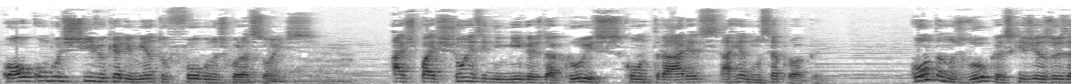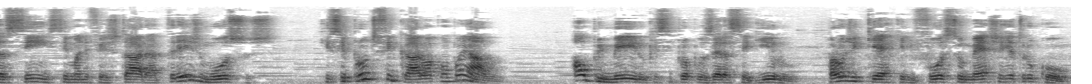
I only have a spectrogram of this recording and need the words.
Qual o combustível que alimenta o fogo nos corações? As paixões inimigas da cruz, contrárias à renúncia própria. Conta-nos Lucas que Jesus assim se manifestara a três moços que se prontificaram a acompanhá-lo. Ao primeiro que se propusera segui-lo, para onde quer que ele fosse, o mestre retrucou:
